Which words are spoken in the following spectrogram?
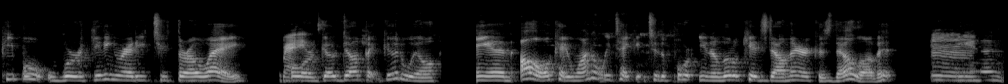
people were getting ready to throw away right. or go dump at Goodwill. And oh, okay, why don't we take it to the poor, you know, little kids down there because they'll love it. Mm. And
